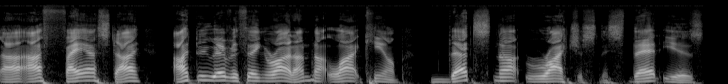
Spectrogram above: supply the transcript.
I, I fast. I I do everything right. I'm not like him. That's not righteousness. That is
